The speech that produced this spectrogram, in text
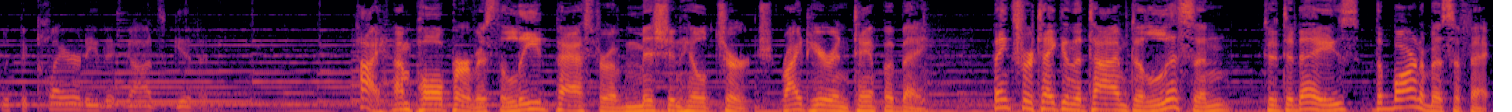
with the clarity that God's given? Hi, I'm Paul Purvis, the lead pastor of Mission Hill Church, right here in Tampa Bay. Thanks for taking the time to listen to today's The Barnabas Effect.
